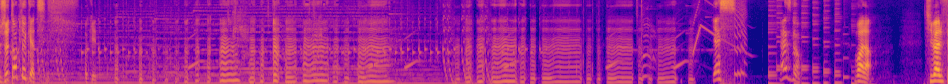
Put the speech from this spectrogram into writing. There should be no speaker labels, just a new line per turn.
Je tente le cut. Ok. Yes Let's go Voilà. Tu vas le faire.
